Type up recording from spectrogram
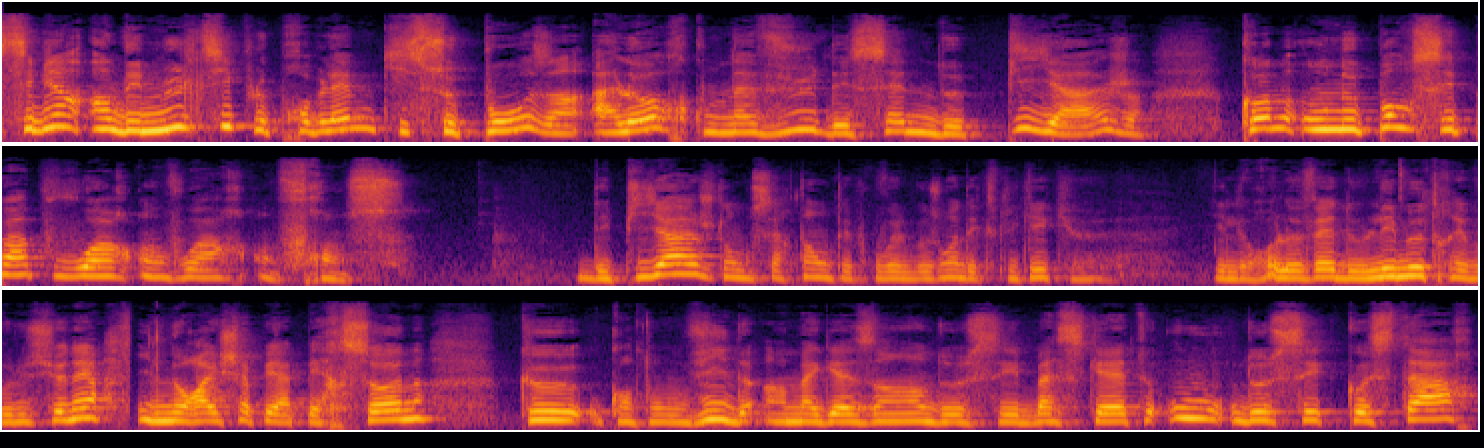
C'est bien un des multiples problèmes qui se posent alors qu'on a vu des scènes de pillage comme on ne pensait pas pouvoir en voir en France. Des pillages dont certains ont éprouvé le besoin d'expliquer qu'ils relevaient de l'émeute révolutionnaire. Il n'aura échappé à personne que quand on vide un magasin de ses baskets ou de ses costards,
